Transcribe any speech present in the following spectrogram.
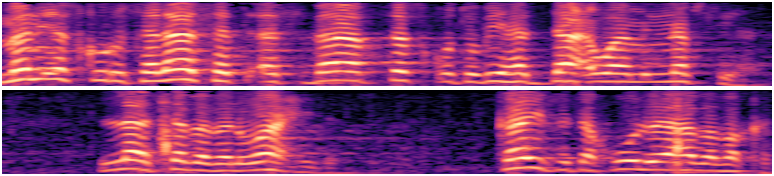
من يذكر ثلاثة أسباب تسقط بها الدعوة من نفسها؟ لا سببا واحدا. كيف تقول يا أبا بكر؟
